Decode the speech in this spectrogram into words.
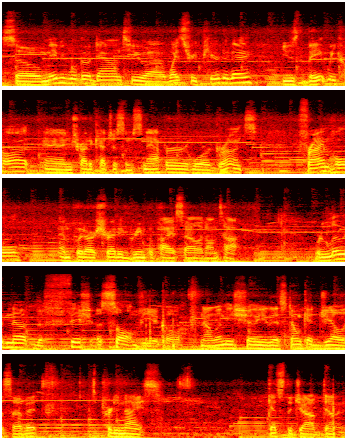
So maybe we'll go down to uh, White Street Pier today, use the bait we caught, and try to catch us some snapper or grunts, fry them whole, and put our shredded green papaya salad on top. We're loading up the fish assault vehicle. Now let me show you this. Don't get jealous of it. It's pretty nice. Gets the job done.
